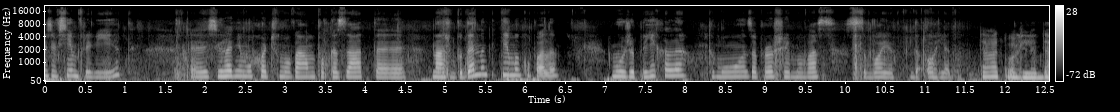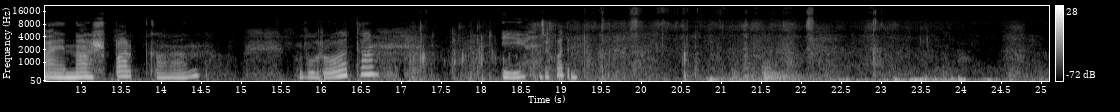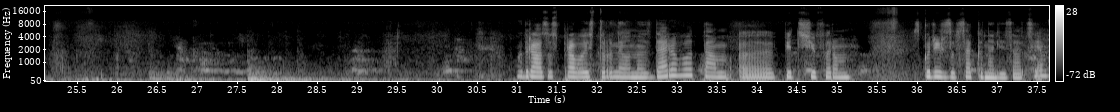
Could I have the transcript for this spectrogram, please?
Друзі, всім привіт! Е, Сьогодні ми хочемо вам показати наш будинок, який ми купили. Ми вже приїхали, тому запрошуємо вас з собою до огляду. Так виглядає наш паркан, ворота і заходимо. Одразу з правої сторони у нас дерево, там е, під шифером, скоріш за все, каналізація.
